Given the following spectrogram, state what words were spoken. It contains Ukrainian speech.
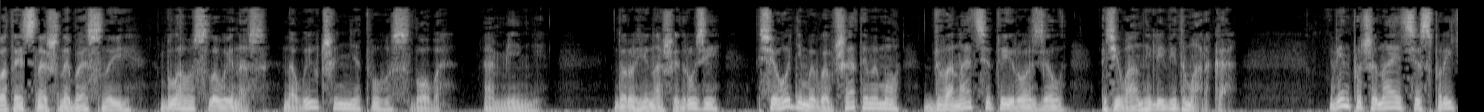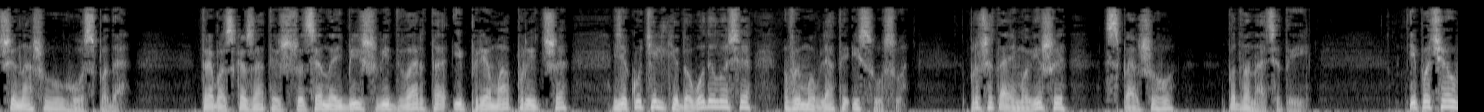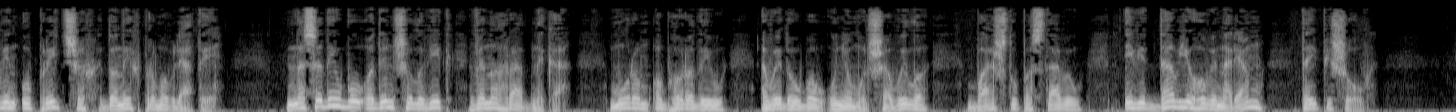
Отець наш Небесний, благослови нас на вивчення Твого Слова. Амінь. Дорогі наші друзі, сьогодні ми вивчатимемо 12-й розділ з Євангелії від Марка. Він починається з притчі нашого Господа. Треба сказати, що це найбільш відверта і пряма притча, яку тільки доводилося вимовляти Ісусу. Прочитаємо вірші з першого по дванадцятий. І почав він у притчах до них промовляти. Насадив був один чоловік виноградника, муром обгородив, видовбав у ньому чавило, башту поставив і віддав його винарям та й пішов.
